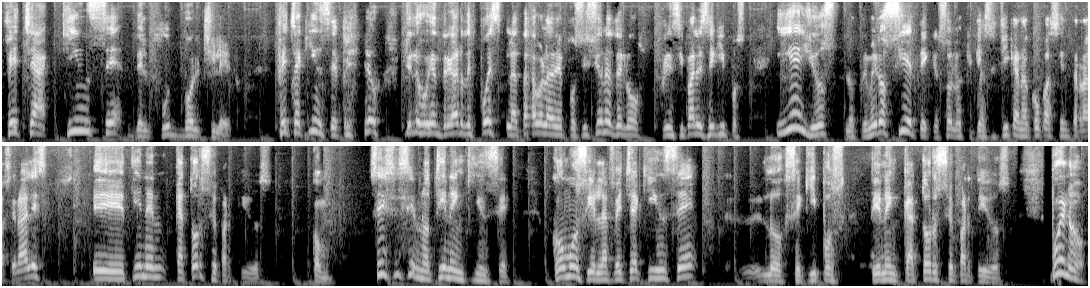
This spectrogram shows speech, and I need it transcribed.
fecha 15 del fútbol chileno fecha 15, pero yo les voy a entregar después la tabla de posiciones de los principales equipos. Y ellos, los primeros siete, que son los que clasifican a copas internacionales, eh, tienen 14 partidos. ¿Cómo? Sí, sí, sí, no tienen 15. ¿Cómo si en la fecha 15 los equipos tienen 14 partidos? Bueno,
